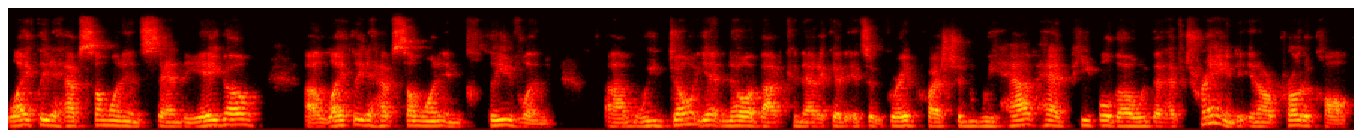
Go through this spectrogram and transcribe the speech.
likely to have someone in San Diego, uh, likely to have someone in Cleveland. Um, we don't yet know about Connecticut. It's a great question. We have had people though that have trained in our protocol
